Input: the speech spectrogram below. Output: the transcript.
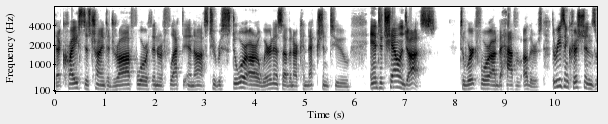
that Christ is trying to draw forth and reflect in us, to restore our awareness of and our connection to, and to challenge us to work for on behalf of others. The reason Christians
